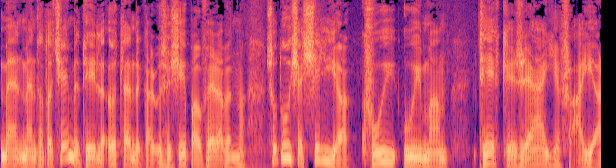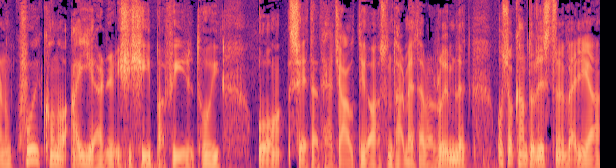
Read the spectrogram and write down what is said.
men men att det kommer till utländingar och så köpa och förvänna så du ska skilja kvui ui man teker räje fra eieren, kvui kono eieren är ikke kipa fire tui, og seta at her alltid ja, som tar med det bra rymlet, og så kan turisterna velja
